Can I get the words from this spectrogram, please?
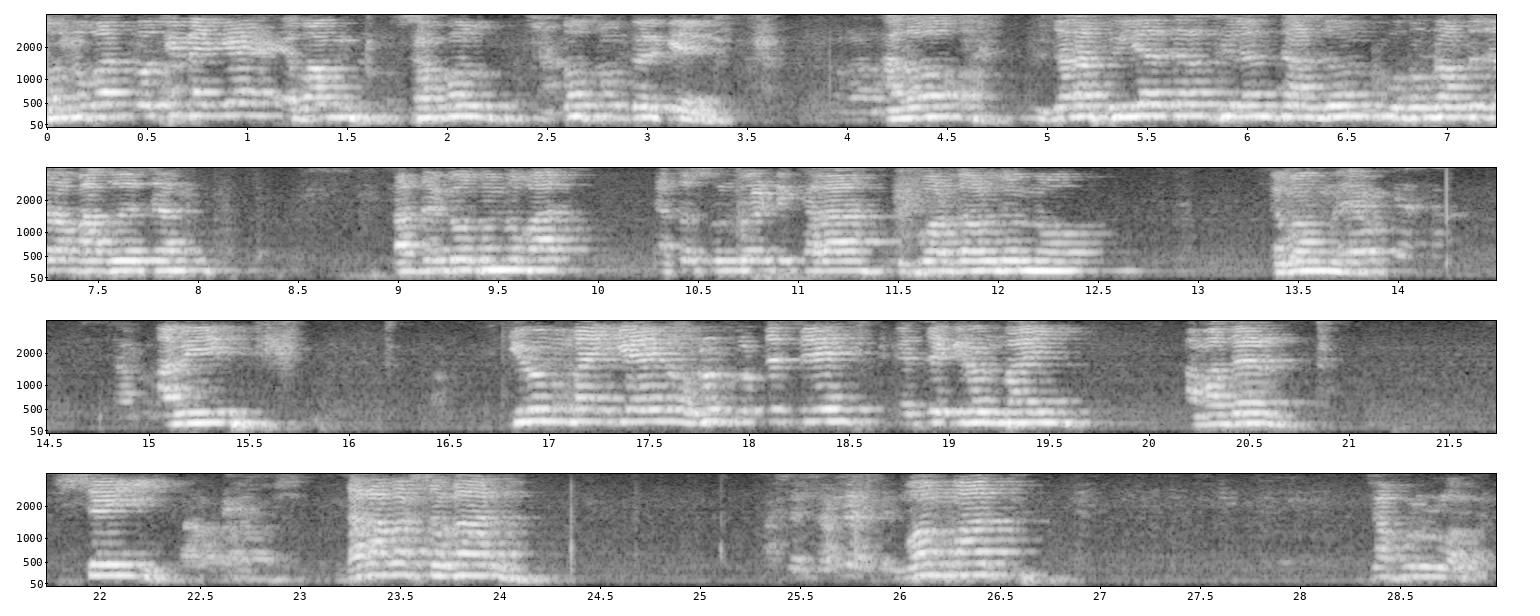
ধন্যবাদ কোচি ভাইকে এবং সকল দর্শকদেরকে। আরও যারা প্লেয়ার যারা ছিলেন, চারজন প্রথম রাউন্ডে যারা বাদ হয়েছেন, তাদেরকেও ধন্যবাদ। এত সুন্দর একটি খেলা উপহার দেওয়ার জন্য। এবং আমি কিরণ ভাইকে অনুরোধ করতেছি, এসে কিরণ ভাই, আমাদের সেই ধারাভাষ্যকার মোহাম্মদ জাফরুল্লাহ ভাই।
